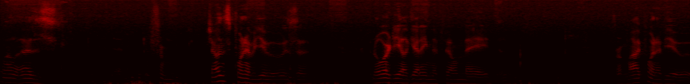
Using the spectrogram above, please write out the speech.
Well, as from Joan's point of view, it was a, an ordeal getting the film made, and from my point of view,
